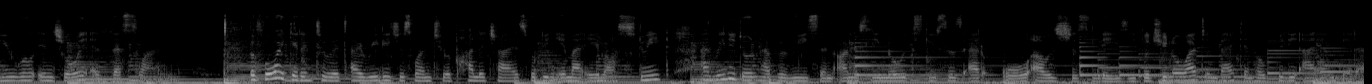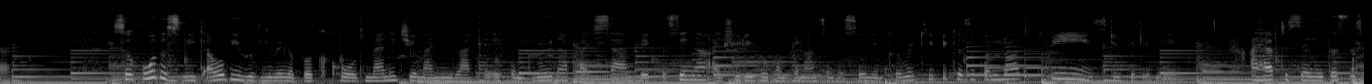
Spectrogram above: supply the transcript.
you will enjoy this one. Before I get into it, I really just want to apologize for being MIA last week. I really don't have a reason, honestly, no excuses at all. I was just lazy, but you know what? I'm back, and hopefully, I am better. So, for this week, I will be reviewing a book called Manage Your Money Like a Effing Grown Up by Sam Beck Basinga. I truly hope I'm pronouncing her surname correctly because if I'm not, please do forgive me. I have to say, this is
